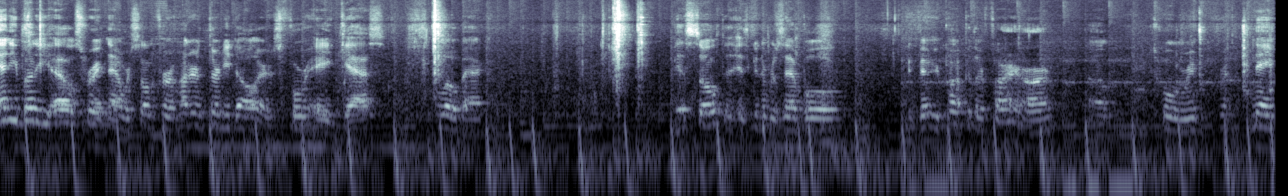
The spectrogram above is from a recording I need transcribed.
anybody else right now. We're selling for $130 for a gas blowback pistol that is going to resemble a very popular firearm, um, name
